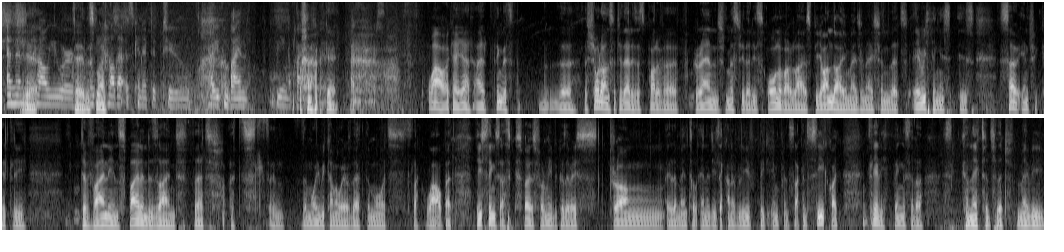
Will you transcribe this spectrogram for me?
and then Yeah. how you were Okay, this maybe might- how that is connected to how you combine being a pilot Okay. fighting fires. Wow. Okay. Yeah. I think that's the the short answer to that is it's part of a grand mystery that is all of our lives beyond our imagination. That everything is is so intricately, divinely inspired and designed that it's. And the more you become aware of that, the more it's like wow. But these things, I suppose, for me, because they're very strong elemental energies that kind of leave big imprints. I can see quite clearly things that are connected that maybe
